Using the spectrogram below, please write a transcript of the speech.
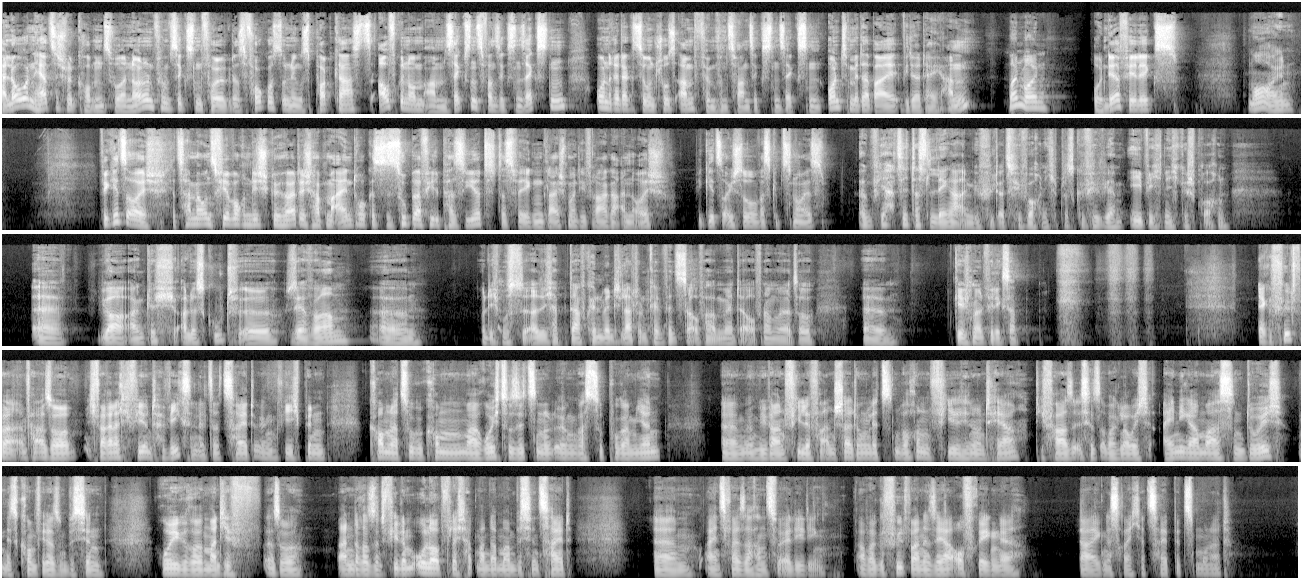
Hallo und herzlich willkommen zur 59. Folge des Fokus und News Podcasts, aufgenommen am 26.06. und Redaktionsschluss am 25.06. Und mit dabei wieder der Jan. Moin, moin. Und der Felix. Moin. Wie geht's euch? Jetzt haben wir uns vier Wochen nicht gehört. Ich habe den Eindruck, es ist super viel passiert. Deswegen gleich mal die Frage an euch. Wie geht's euch so? Was gibt's Neues? Irgendwie hat sich das länger angefühlt als vier Wochen. Ich habe das Gefühl, wir haben ewig nicht gesprochen. Äh, ja, eigentlich alles gut, äh, sehr warm. Ähm, und ich musste, also ich hab, darf keinen Ventilator und kein Fenster aufhaben während der Aufnahme, also ähm, gebe ich mal an Felix ab. Ja, gefühlt war einfach, also ich war relativ viel unterwegs in letzter Zeit irgendwie. Ich bin kaum dazu gekommen, mal ruhig zu sitzen und irgendwas zu programmieren. Ähm, irgendwie waren viele Veranstaltungen in den letzten Wochen, viel hin und her. Die Phase ist jetzt aber, glaube ich, einigermaßen durch. Und jetzt kommt wieder so ein bisschen ruhigere, manche, also andere sind viel im Urlaub, vielleicht hat man da mal ein bisschen Zeit, ähm, ein, zwei Sachen zu erledigen. Aber gefühlt war eine sehr aufregende, ereignisreiche Zeit letzten Monat.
